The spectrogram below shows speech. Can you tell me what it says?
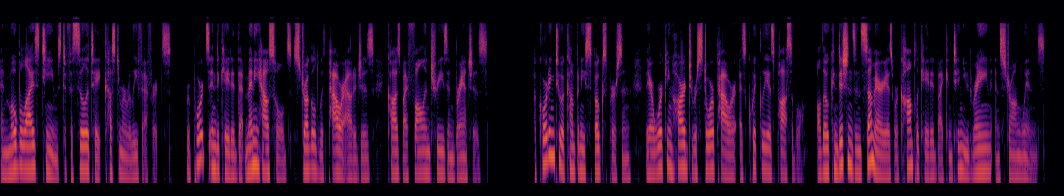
and mobilized teams to facilitate customer relief efforts. Reports indicated that many households struggled with power outages caused by fallen trees and branches. According to a company spokesperson, they are working hard to restore power as quickly as possible although conditions in some areas were complicated by continued rain and strong winds.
